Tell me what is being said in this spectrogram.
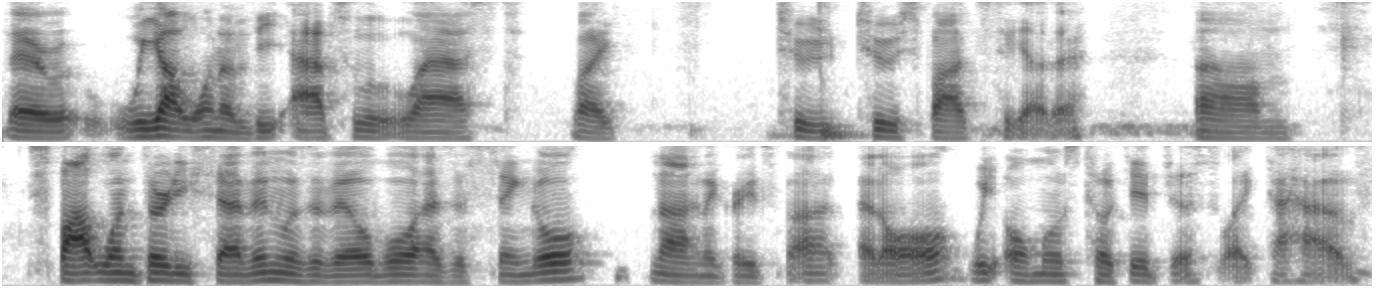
there we got one of the absolute last like two two spots together. Um, spot 137 was available as a single, not in a great spot at all. We almost took it just like to have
